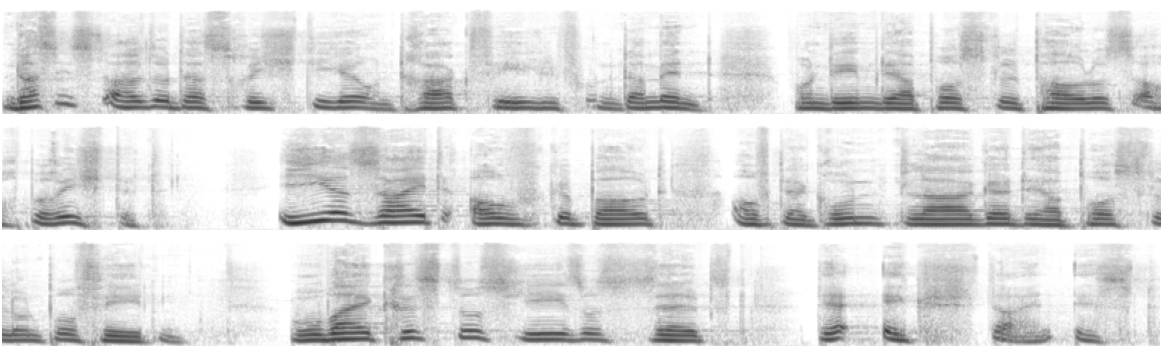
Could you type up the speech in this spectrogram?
Das ist also das richtige und tragfähige Fundament, von dem der Apostel Paulus auch berichtet. Ihr seid aufgebaut auf der Grundlage der Apostel und Propheten, wobei Christus Jesus selbst der Eckstein ist.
